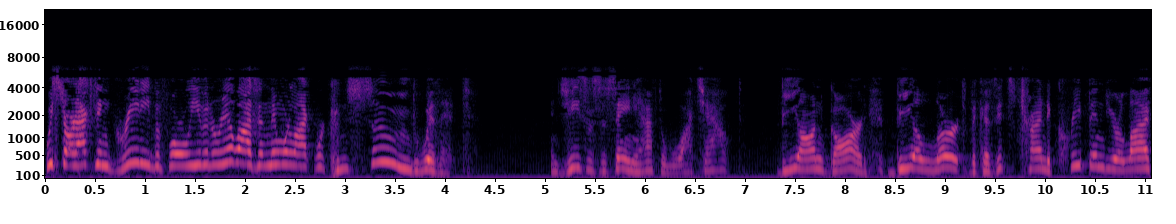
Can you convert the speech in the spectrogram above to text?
We start acting greedy before we even realize it, and then we're like, we're consumed with it. And Jesus is saying you have to watch out. Be on guard. Be alert because it's trying to creep into your life.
